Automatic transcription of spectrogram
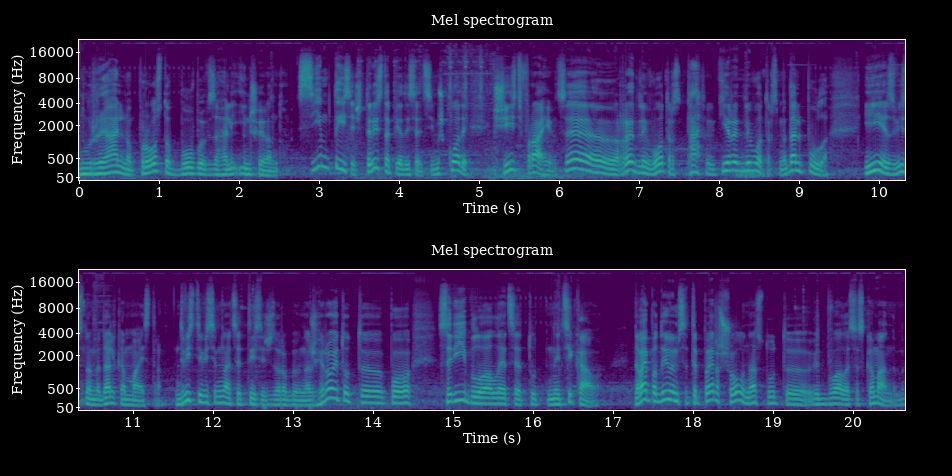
ну реально просто був би взагалі інший рандом. 7357 шкоди, 6 фрагів. Це Редлі Вотерс. Та, який Редлі Вотерс? Медаль пула. І, звісно, медалька майстра. 218 тисяч заробив наш герой тут е, по сріблу, але це тут не цікаво. Давай подивимося тепер, що у нас тут е, відбувалося з командами.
